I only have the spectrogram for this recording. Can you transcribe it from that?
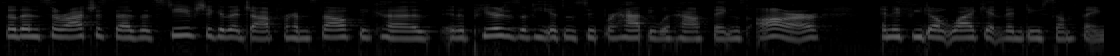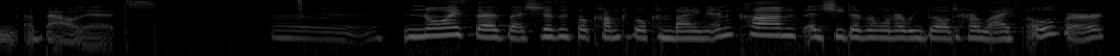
So then Sriracha says that Steve should get a job for himself because it appears as if he isn't super happy with how things are. And if you don't like it, then do something about it. Mm. Noi says that she doesn't feel comfortable combining incomes and she doesn't want to rebuild her life over.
